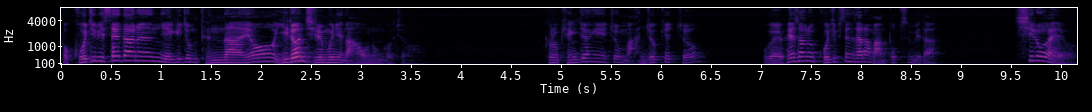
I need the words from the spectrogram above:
뭐 고집이 세다는 얘기 좀 듣나요? 이런 질문이 나오는 거죠. 그럼 굉장히 좀 안 좋겠죠? 왜? 회사는 고집 센 사람 안 뽑습니다. 싫어해요.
